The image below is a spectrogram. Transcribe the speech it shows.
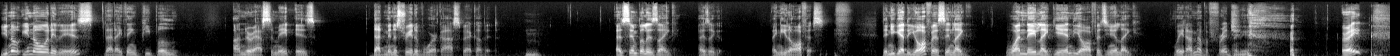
You know, you know what it is that I think people underestimate is the administrative work aspect of it. Mm. As simple as like, I was like, I need an office. then you get the office, and like one day, like you're in the office, and you're like, wait, I don't have a fridge, right?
